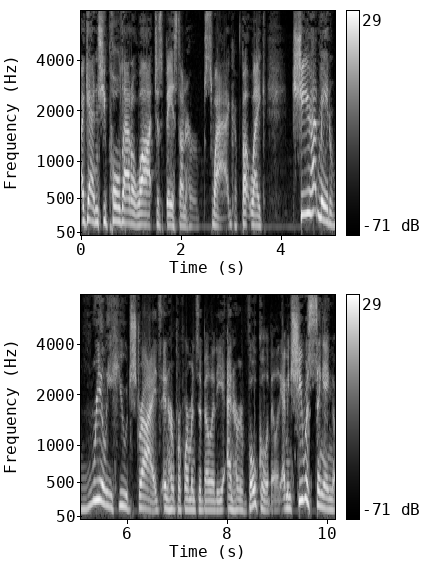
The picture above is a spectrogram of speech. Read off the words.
Again, she pulled out a lot just based on her swag, but like, she had made really huge strides in her performance ability and her vocal ability. I mean, she was singing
